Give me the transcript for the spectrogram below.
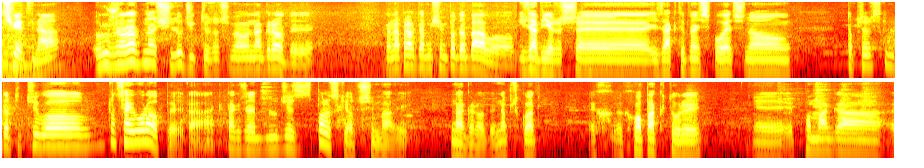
świetna. Różnorodność ludzi, którzy otrzymały nagrody. To naprawdę mi się podobało. I za wiersze, i za aktywność społeczną. To przede wszystkim dotyczyło to całej Europy, tak? Także ludzie z Polski otrzymali nagrody. Na przykład ch- chłopak, który e, pomaga e,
